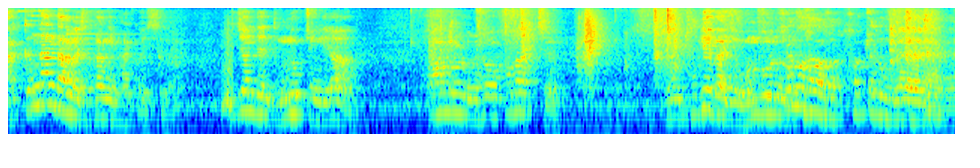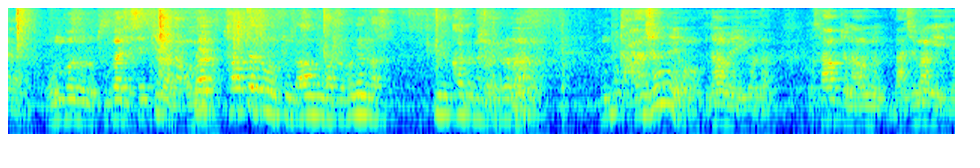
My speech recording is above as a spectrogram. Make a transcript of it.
다 끝난 다음에 사장님 할 거 있어요. 이전된 등록증이랑 화물 운송 허가증 이 두 개가 이제 원본으로 세무사 가서 사업자 등록. 네, 네, 네. 원본으로 두 가지 세트가 나오면 사업자 등록 좀 나오면 가서 은행 가서 유카드면 들어가. 네. 공부 다 하셨네요. 그 다음에 이거 다 또 사업자 나오면 마지막에 이제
